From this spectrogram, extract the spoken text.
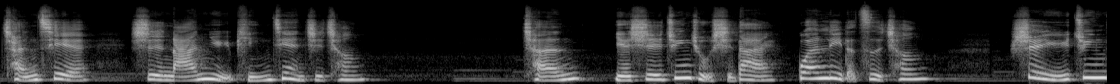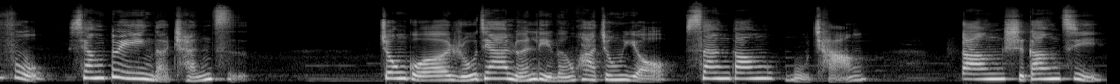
臣妾是男女平贱之称。臣。”也是君主时代官吏的自称，是与君父相对应的臣子。中国儒家伦理文化中有三纲五常，纲是纲纪，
